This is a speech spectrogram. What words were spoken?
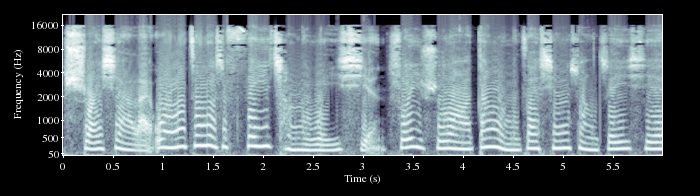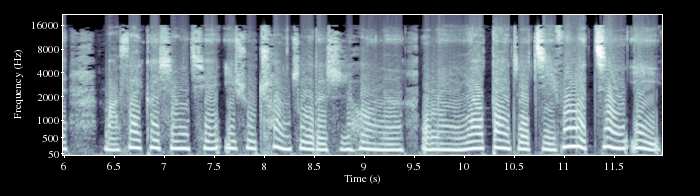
摔下来，哇，那真的是非常的危险。所以说啊，当我们在欣赏这一些马赛克镶嵌艺术创作的时候呢，我们也要带着几分的敬意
